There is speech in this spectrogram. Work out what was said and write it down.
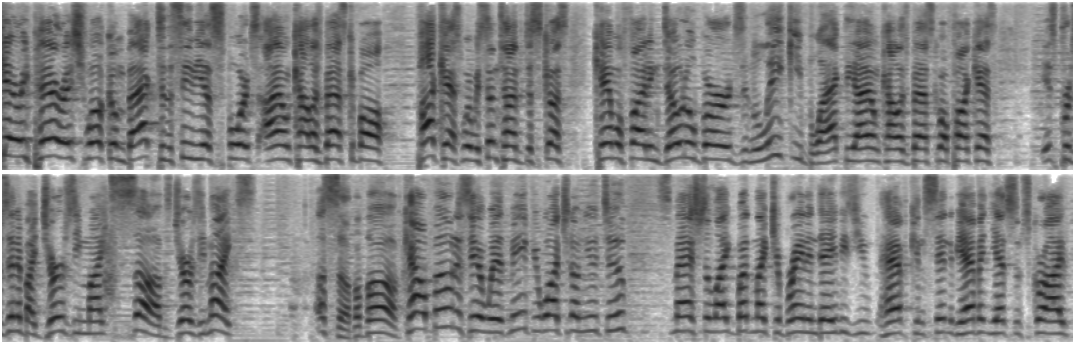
Gary Parrish. Welcome back to the CBS Sports Eye on College Basketball podcast, where we sometimes discuss camel fighting, dodo birds, and leaky black. The Eye on College Basketball podcast is presented by Jersey Mike's Subs. Jersey Mike's, a sub above. Kyle Boone is here with me. If you're watching on YouTube, smash the like button like you're Brandon Davies. You have consent. If you haven't yet subscribed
